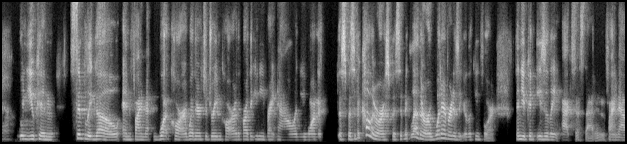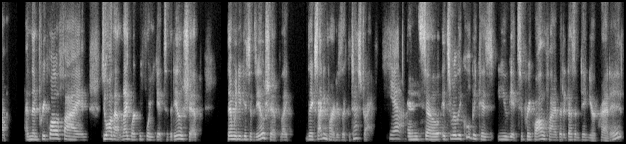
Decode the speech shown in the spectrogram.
Yeah. when you can simply go and find out what car whether it's a dream car or the car that you need right now and you want a, a specific color or a specific leather or whatever it is that you're looking for then you can easily access that and find out and then pre-qualify and do all that legwork before you get to the dealership then when you get to the dealership like the exciting part is like the test drive Yeah. and so it's really cool because you get to pre-qualify but it doesn't ding your credit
